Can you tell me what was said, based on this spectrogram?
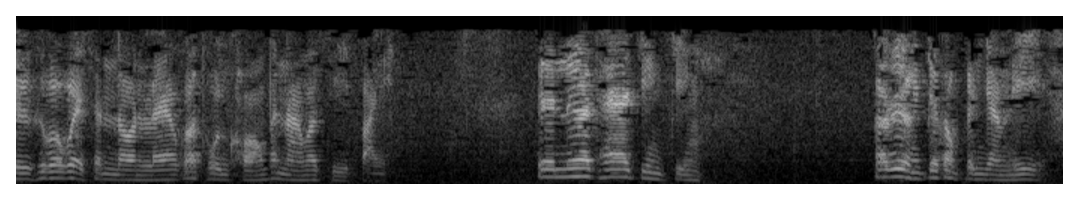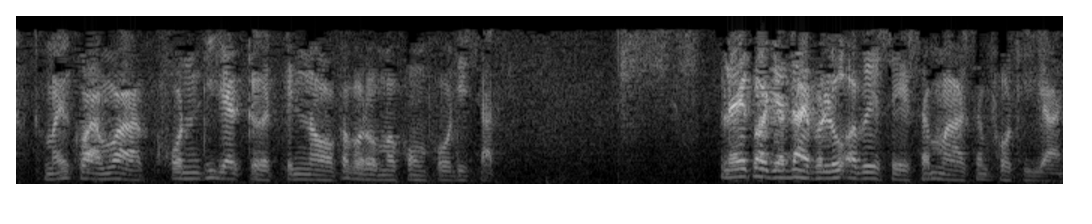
อคือพระเวสสันดรแล้วก็ทูลของพระนางวสีไปเป็นเนื้อแท้จริง ๆ ถ้าเรื่องจะต้องเป็นอย่างนี้ หมายความว่าคนที่จะเกิดเป็นนอพระบรมคงโพธิสัตว์และก็จะได้บรรลุอภิเศษสัมมาสัมโพธิญาณ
